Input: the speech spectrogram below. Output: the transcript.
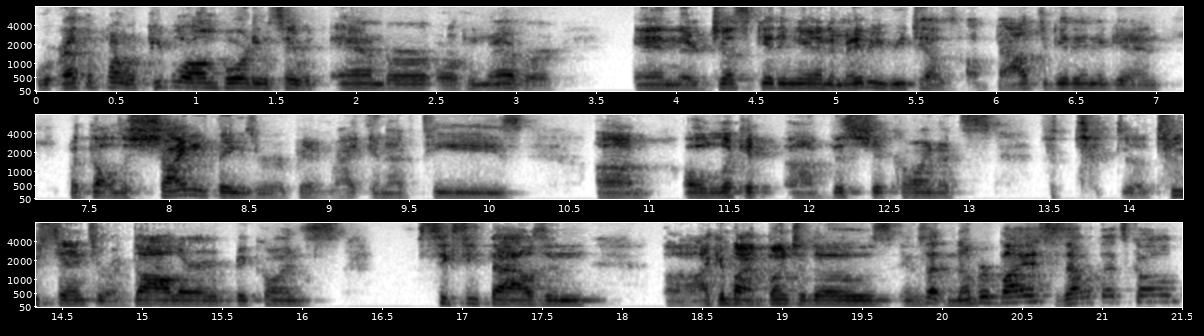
we're at the point where people are onboarding, say with Amber or whomever, and they're just getting in, and maybe retail's about to get in again, but all the shiny things are appearing, right? NFTs. Um, oh, look at uh, this shit coin that's two cents or a dollar. Bitcoin's sixty thousand. Uh, I can buy a bunch of those. And was that number bias? Is that what that's called?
